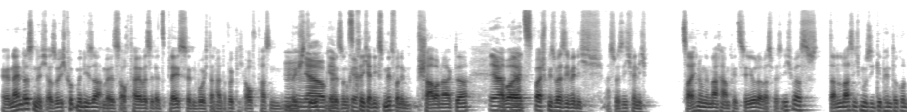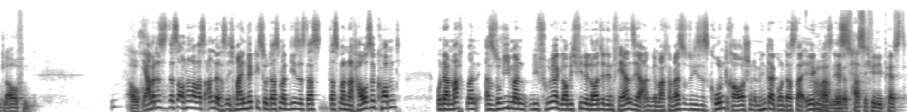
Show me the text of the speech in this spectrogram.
Äh, nein, das nicht. Also ich gucke mir die Sachen, weil es auch teilweise Let's Plays sind, wo ich dann halt wirklich aufpassen mm, möchte. Ja, okay, weil sonst okay. kriege ich ja nichts mit von dem Schabernack da. Ja, Aber ja. jetzt beispielsweise, wenn ich, was weiß ich, wenn ich Zeichnungen mache am PC oder was weiß ich was, dann lasse ich Musik im Hintergrund laufen. Auch. Ja, aber das, das ist auch nochmal was anderes. Ich meine wirklich so, dass man dieses, dass, dass man nach Hause kommt und dann macht man, also so wie man, wie früher, glaube ich, viele Leute den Fernseher angemacht haben, weißt du, so dieses Grundrauschen im Hintergrund, dass da irgendwas ah, nee, ist. Das hasse ich wie die Pest.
